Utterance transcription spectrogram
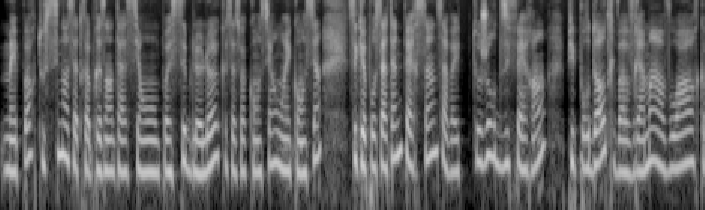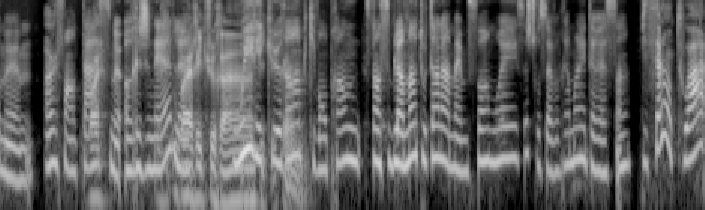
m'importe aussi dans cette représentation possible-là, que ce soit conscient ou inconscient, c'est que pour certaines personnes, ça va être toujours différent. Puis pour d'autres, il va vraiment avoir comme un fantasme originel. Ouais, récurrent. Oui, puis récurrent, comme- puis qui vont prendre sensiblement tout le temps la même forme. Oui, ça, je trouve ça vraiment intéressant. Puis selon toi,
